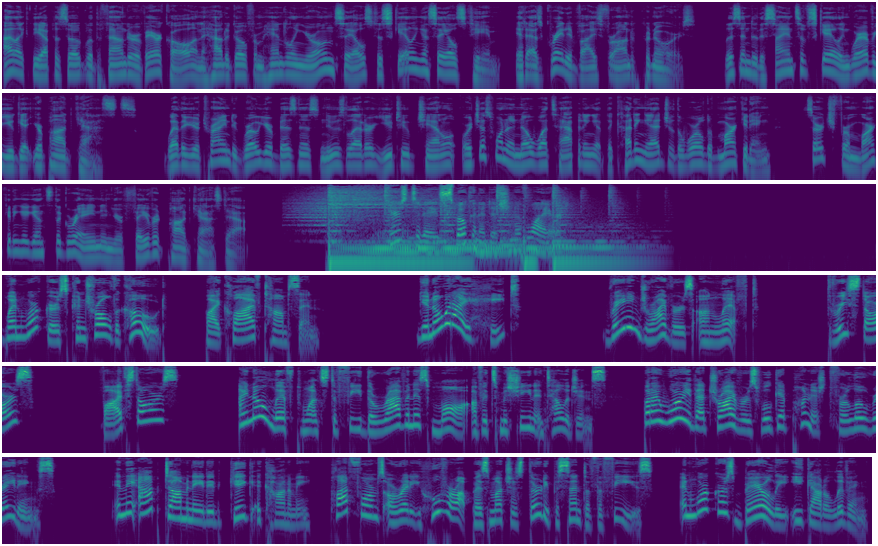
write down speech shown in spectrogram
I like the episode with the founder of Aircall on how to go from handling your own sales to scaling a sales team. It has great advice for entrepreneurs. Listen to the science of scaling wherever you get your podcasts. Whether you're trying to grow your business, newsletter, YouTube channel, or just want to know what's happening at the cutting edge of the world of marketing, search for Marketing Against the Grain in your favorite podcast app. Here's today's spoken edition of Wired. When Workers Control the Code by Clive Thompson. You know what I hate? Rating drivers on Lyft. Three stars? Five stars? I know Lyft wants to feed the ravenous maw of its machine intelligence, but I worry that drivers will get punished for low ratings. In the app dominated gig economy, platforms already hoover up as much as 30% of the fees, and workers barely eke out a living.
